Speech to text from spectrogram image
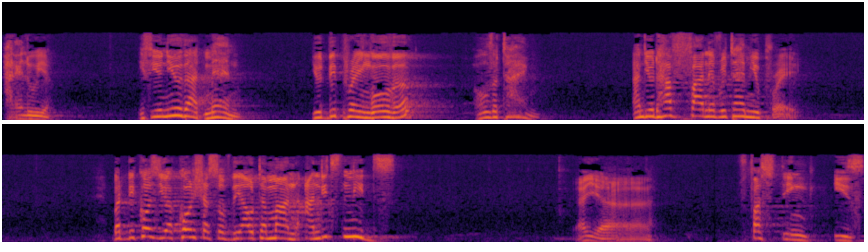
Hallelujah. If you knew that, man, you'd be praying the, all the time. And you'd have fun every time you pray. But because you are conscious of the outer man and its needs, uh, fasting is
